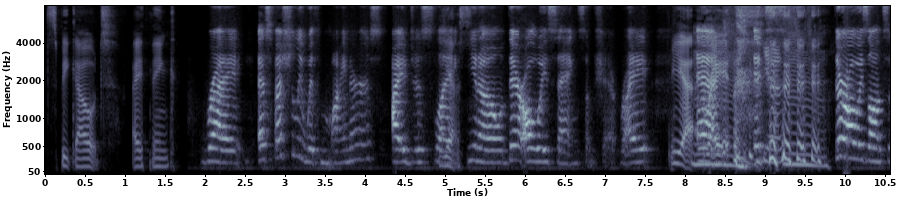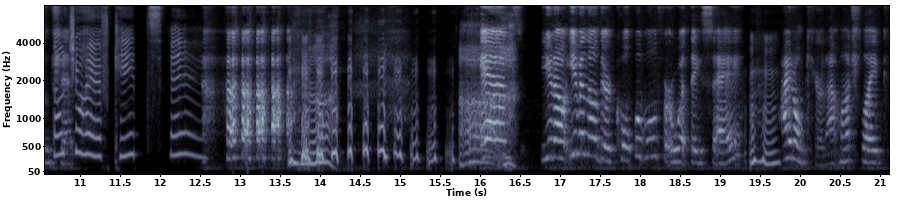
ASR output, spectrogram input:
speak out. I think. right, especially with minors, I just like Yes. you know they're always saying some shit, right? Yeah. And right. it's- Yes. They're always on some shit. Don't you have kids? Eh. and you know, even though they're culpable for what they say, hmm I don't care that much. Like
